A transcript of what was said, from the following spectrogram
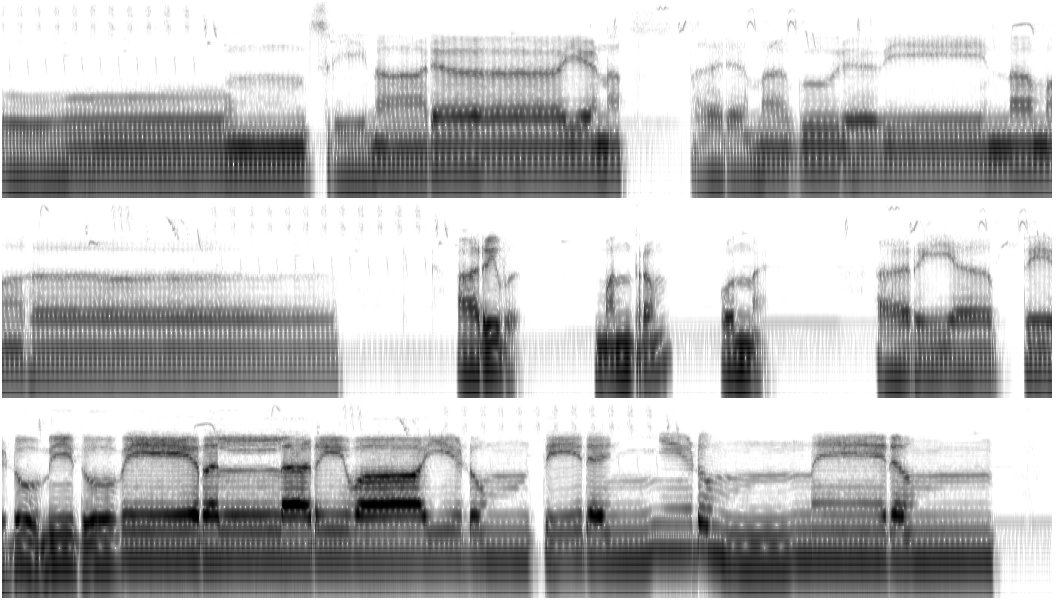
ഓം ശ്രീനാരായണ പരമഗുരവീ നമ. അറിവ് മന്ത്രം ഒന്ന്. അറിയപ്പെടുമിതു വേറല്ലറിവായിടും തിരഞ്ഞിടും നേരം.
